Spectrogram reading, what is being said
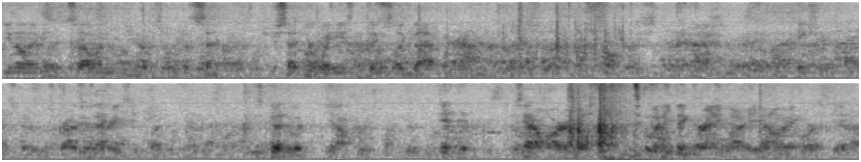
Do you know what I mean? So, and you know, you're set, setting your ways and things like that when you're, patient. Drives me crazy, but he's good with, you know, it, it, he's got a heart to do anything for anybody, you know what I mean? Or, you know,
